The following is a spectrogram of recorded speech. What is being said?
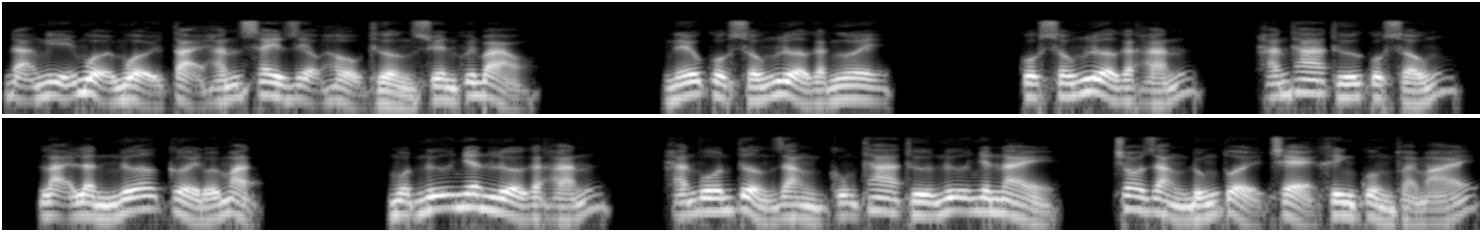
đã nghĩ muội muội tại hắn say rượu hậu thường xuyên khuyên bảo. Nếu cuộc sống lừa gạt ngươi, cuộc sống lừa gạt hắn, hắn tha thứ cuộc sống, lại lần nữa cười đối mặt. Một nữ nhân lừa gạt hắn, hắn vốn tưởng rằng cũng tha thứ nữ nhân này, cho rằng đúng tuổi trẻ khinh cuồng thoải mái.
